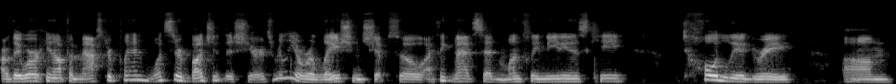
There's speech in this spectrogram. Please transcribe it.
are they working off a master plan? What's their budget this year? It's really a relationship. So I think Matt said monthly meeting is key. Totally agree. Um,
